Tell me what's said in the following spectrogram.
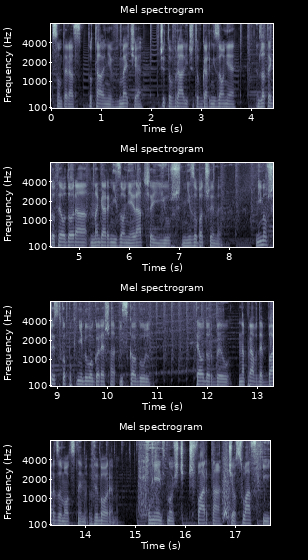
są teraz totalnie w mecie, czy to w rali, czy to w garnizonie. Dlatego Teodora na garnizonie raczej już nie zobaczymy. Mimo wszystko, póki nie było Goresza i Skogul, Teodor był naprawdę bardzo mocnym wyborem. Umiejętność czwarta, cios łaski.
